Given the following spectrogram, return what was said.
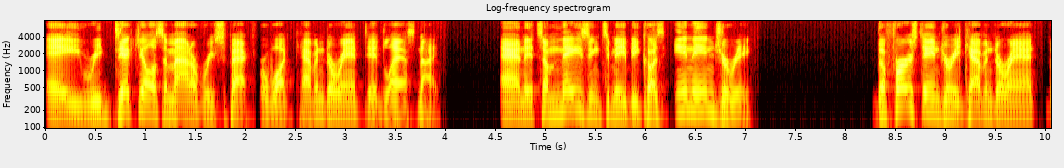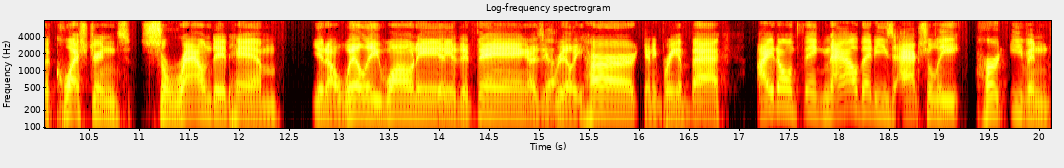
a ridiculous amount of respect for what Kevin Durant did last night, and it's amazing to me because in injury, the first injury, Kevin Durant, the questions surrounded him. You know, will he, won't he, the thing? Is he Yeah. really hurt? Can he bring him back? I don't think now that he's actually hurt even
